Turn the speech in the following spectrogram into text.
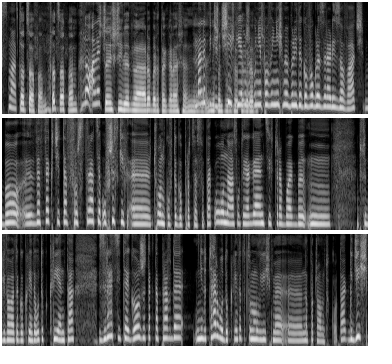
smaków. To cofam, to cofam. No, ale... Szczęśliwie dla Roberta Karasia nie No ale widzisz, dzisiaj wiem, że nie powinniśmy byli tego w ogóle zrealizować, bo e, w efekcie ta frustracja u wszystkich e, członków tego procesu, tak, u nas, u tej agencji, która była jakby mm, obsługiwała tego klienta, u tego klienta, z racji tego, że tak naprawdę nie dotarło do klienta to, co mówiliśmy e, na początku, tak? Gdzieś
